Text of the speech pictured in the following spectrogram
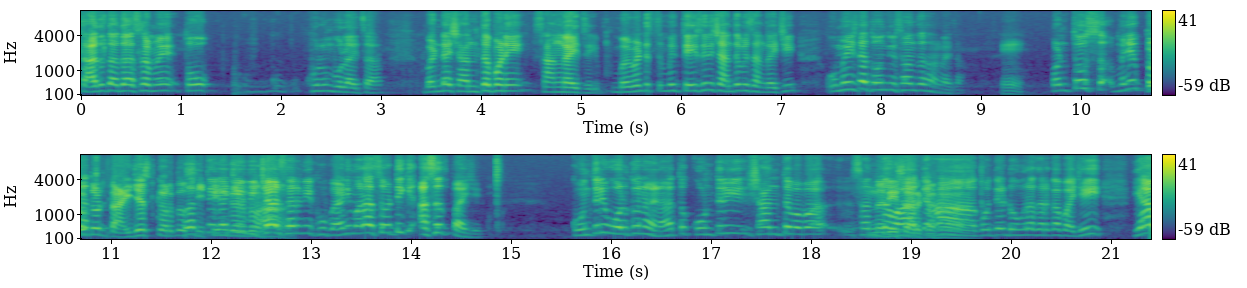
दादा दादा असल्यामुळे तो खुलून बोलायचा. बंड्या शांतपणे सांगायची. म्हणजे तेजने शांतपणे सांगायची. उमेशदा दोन दिवसांचा सांगायचा. पण तो म्हणजे डायजेस्ट करतो प्रत्येकाची. विचारसरणी खूप आहे. आणि मला असं वाटतं की असंच पाहिजे. कोणतरी बोलकं आहे ना तर कोणतरी शांत बाबा संत हा. कोणतरी डोंगरासारखा पाहिजे. या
